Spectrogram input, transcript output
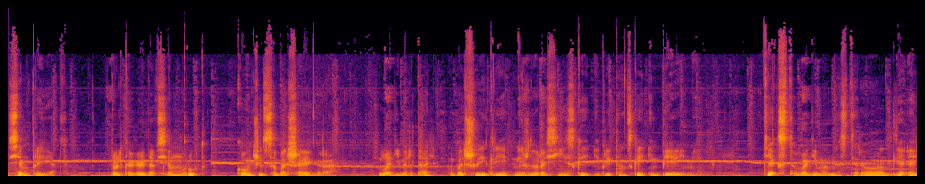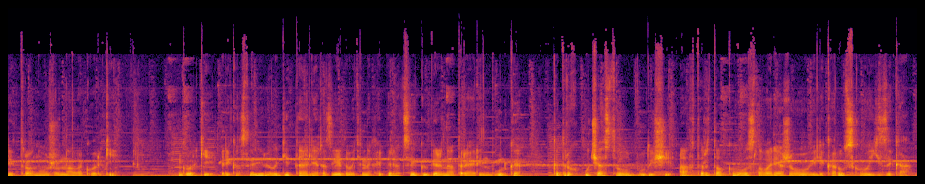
Всем привет! Только когда все мрут, кончится большая игра. Владимир Даль в большой игре между Российской и Британской империями. Текст Вадима Нестерова для электронного журнала «Горький». Горький реконструировал детали разведывательных операций губернатора Оренбурга, в которых участвовал будущий автор толкового словаря живого великорусского языка –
